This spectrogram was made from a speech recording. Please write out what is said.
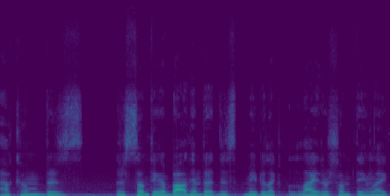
how come there's there's something about him that just maybe like light or something like.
